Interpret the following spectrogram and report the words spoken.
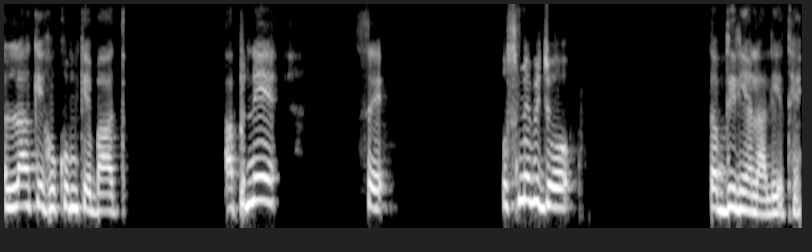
اللہ کے حکم کے بعد اپنے سے اس میں بھی جو تبدیلیاں لا لیے تھے۔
